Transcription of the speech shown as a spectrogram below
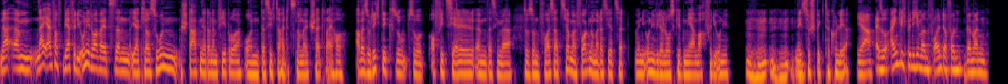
Na, ähm, nein, einfach mehr für die Uni da, weil jetzt dann ja Klausuren starten ja dann im Februar und dass ich da halt jetzt nochmal gescheit reinhau. Aber so richtig, so, so offiziell, ähm, dass ich mir so, so einen Vorsatz, ich habe mal vorgenommen, dass ich jetzt halt, wenn die Uni wieder losgeht, mehr mache für die Uni. Mhm, mh, mh. Nicht so spektakulär. Ja, also eigentlich bin ich immer ein Freund davon, wenn man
